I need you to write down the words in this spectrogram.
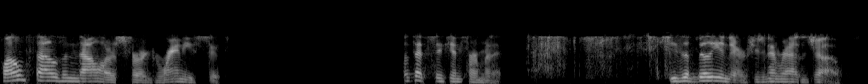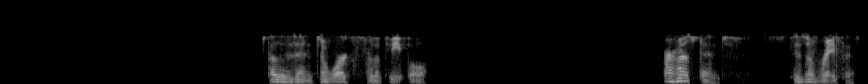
Twelve thousand dollars for a granny suit. Let that sink in for a minute. She's a billionaire. She's never had a job other than to work for the people. Her husband is a rapist,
